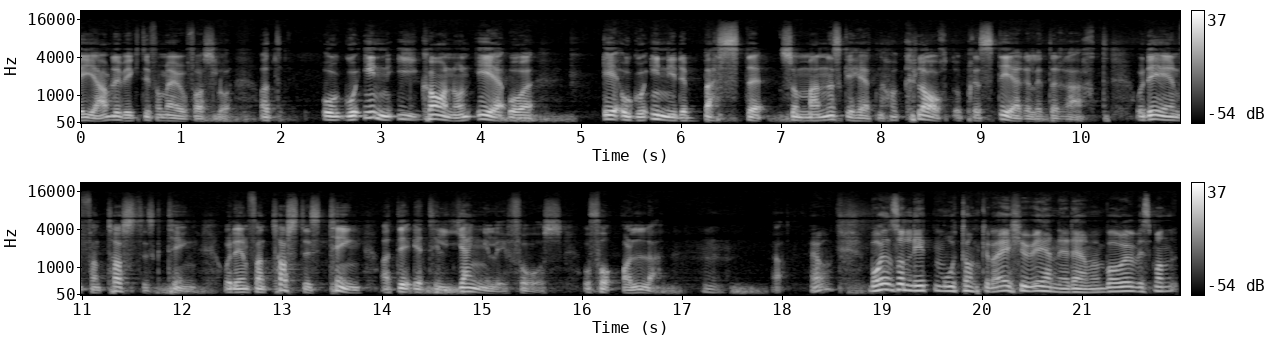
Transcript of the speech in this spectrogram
er jævlig viktig for meg å fastslå. At å gå inn i kanon er å, er å gå inn i det beste som menneskeheten har klart å prestere litterært. Og det er en fantastisk ting. Og det er en fantastisk ting at det er tilgjengelig for oss og for alle. Mm. Ja. Bare en sånn liten mottanke. Da. Jeg er ikke uenig i det. Men bare hvis man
